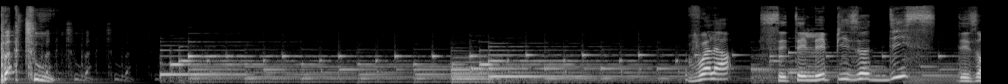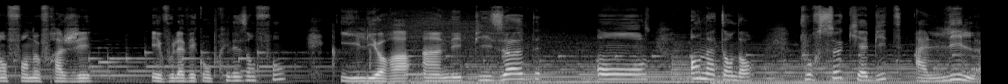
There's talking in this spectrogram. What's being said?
patou. Voilà, c'était l'épisode 10 des enfants naufragés. Et vous l'avez compris les enfants, il y aura un épisode 11. En attendant, pour ceux qui habitent à Lille,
